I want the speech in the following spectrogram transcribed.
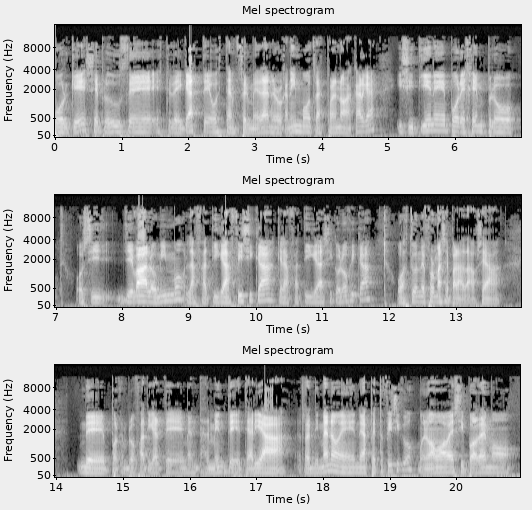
por qué se produce este desgaste o esta enfermedad en el organismo tras ponernos a carga y si tiene, por ejemplo, o si lleva a lo mismo la fatiga física que la fatiga psicológica o actúan de forma separada. O sea, de, por ejemplo, fatigarte mentalmente te haría rendir menos en el aspecto físico. Bueno, vamos a ver si podemos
